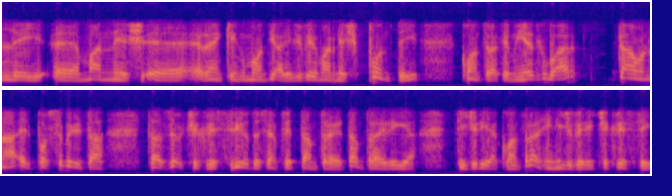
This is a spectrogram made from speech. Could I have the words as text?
li eh, m'għandniex ranking mondjali, ġifieri m'għandniex punti kontra timijiet kbar, tawna il-possibilità ta' żewġ ċiklisti li jieħdu sem fit tamtrajr. Tamtrajr hija tiġrija kontra ħin jiġifieri ċiklisti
